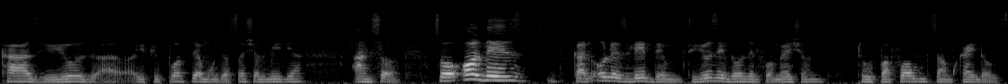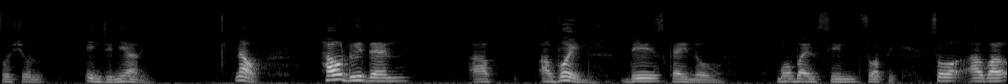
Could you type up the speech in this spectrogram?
cars you use, uh, if you post them on your social media, and so on. So all these can always lead them to using those information to perform some kind of social engineering. Now, how do we then uh, avoid this kind of mobile SIM swapping? So I've uh,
